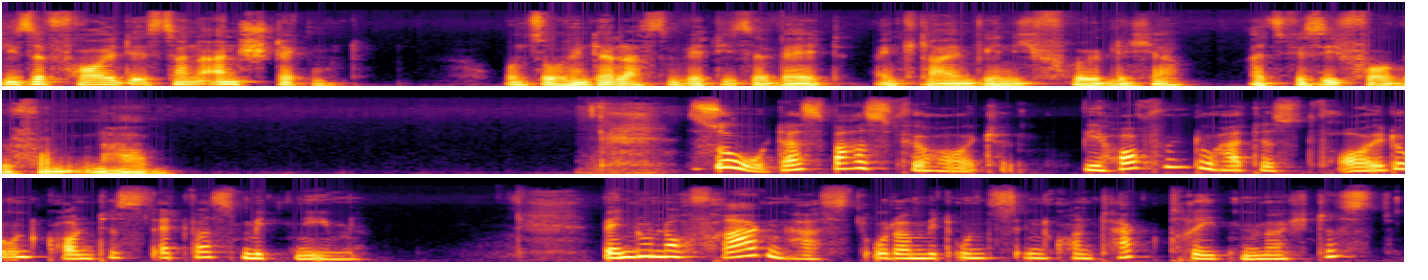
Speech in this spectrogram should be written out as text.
Diese Freude ist dann ansteckend, und so hinterlassen wir diese Welt ein klein wenig fröhlicher, als wir sie vorgefunden haben. So, das war's für heute. Wir hoffen, du hattest Freude und konntest etwas mitnehmen. Wenn du noch Fragen hast oder mit uns in Kontakt treten möchtest,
